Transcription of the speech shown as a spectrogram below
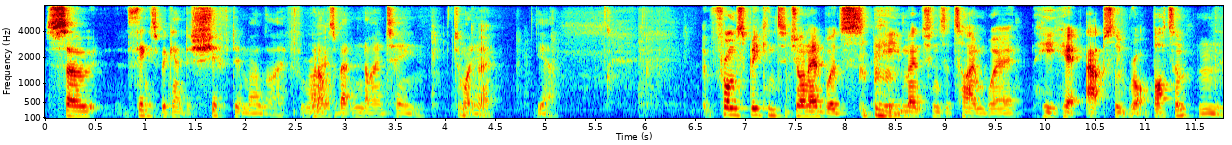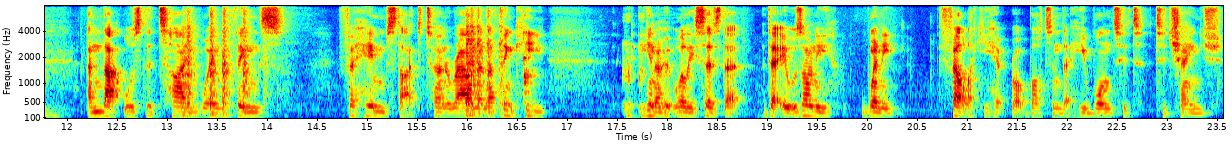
So things began to shift in my life when I was about 19, 20. Okay. Yeah. From speaking to John Edwards, he mentions a time where he hit absolute rock bottom, hmm. and that was the time when things for him started to turn around, and I think he, you know, well he says that that it was only when he felt like he hit rock bottom that he wanted to change.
